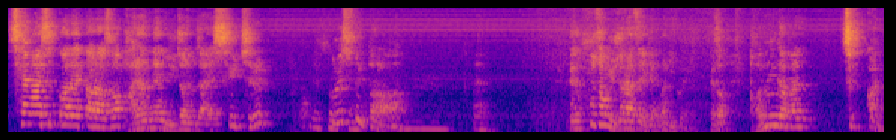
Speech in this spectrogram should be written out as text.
생활 습관에 따라서 발현된 유전자의 스위치를 끌 수도 있더라. 네. 그래서 후성 유전학에서 얘기하는 건 이거예요. 그래서 건강한 습관,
